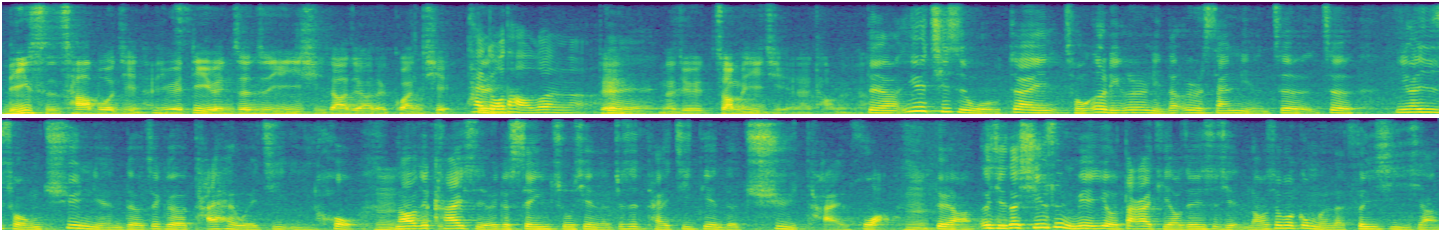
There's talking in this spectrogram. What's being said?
临时插播进来，因为地缘政治引起大家的关切，太多讨论了。对，对那就专门一节来讨论它。对啊，因为其实我在从二零二二年到二三年，这这应该是从去年的这个台海危机以后，嗯、然后就开始有一个声音出现了，就是台积电的去台化。嗯，对啊，而且在新书里面也有大概提到这件事情。老师要不要跟我们来分析一下？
